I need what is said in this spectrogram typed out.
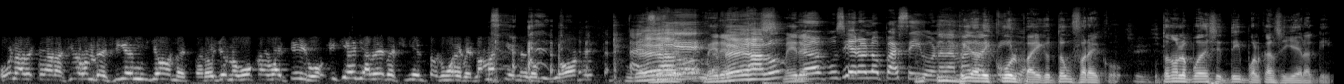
una declaración de 100 millones, pero ellos no buscan los activos. ¿Y si ella debe 109? Nada más tiene 2 millones. es. Mire, Déjalo. mire, No pusieron lo pasivo, nada más. pida lo disculpas ahí, que usted es un freco. Usted no le puede decir tipo al canciller aquí.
